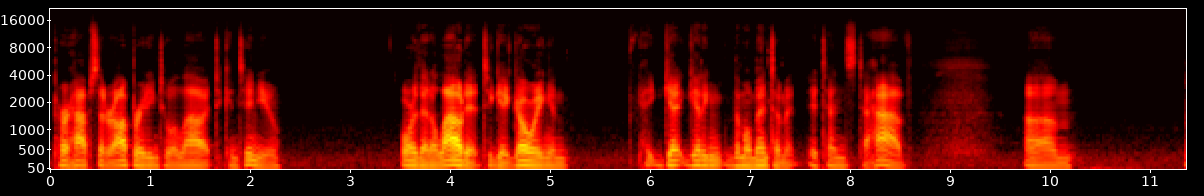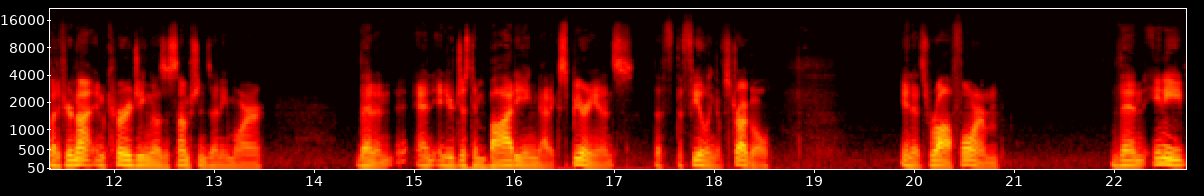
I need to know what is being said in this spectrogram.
perhaps, that are operating to allow it to continue, or that allowed it to get going and get getting the momentum it, it tends to have. Um, but if you're not encouraging those assumptions anymore, then and, and you're just embodying that experience, the, the feeling of struggle in its raw form, then any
